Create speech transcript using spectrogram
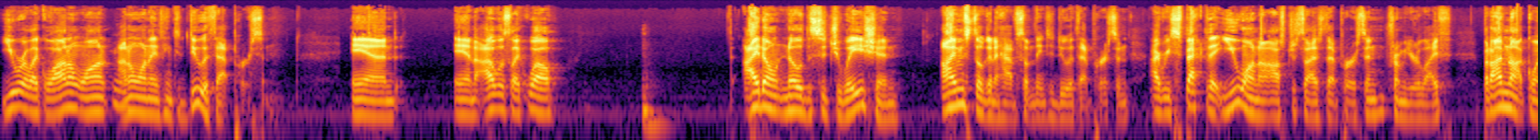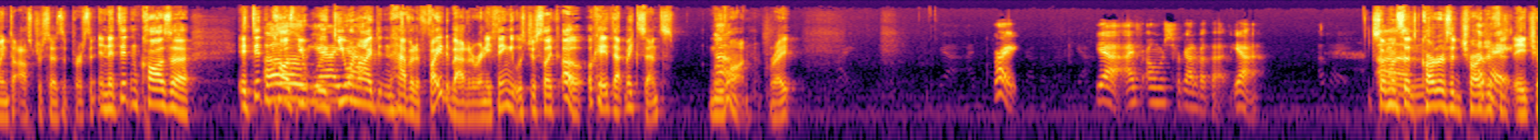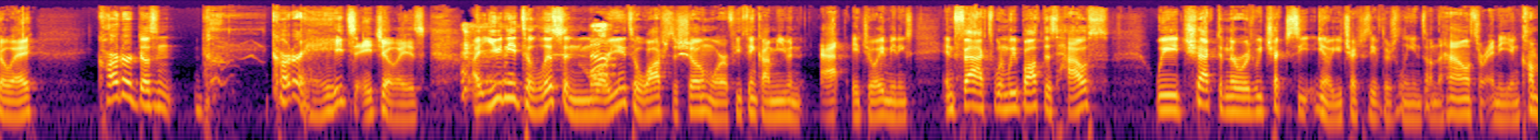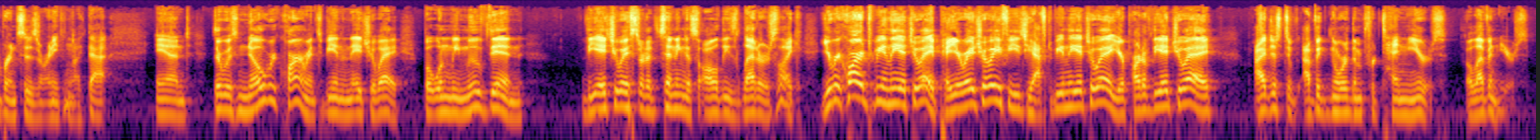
you were like, "Well, I don't want I mm. don't want anything to do with that person." And and I was like, "Well, I don't know the situation. I'm still going to have something to do with that person. I respect that you want to ostracize that person from your life, but I'm not going to ostracize a person." And it didn't cause a it didn't oh, cause you yeah, like you yeah. and I didn't have a fight about it or anything. It was just like, "Oh, okay, that makes sense. Move oh. on." Right? Right. Yeah, I almost forgot about that. Yeah. Someone um, says Carter's in charge okay. of his HOA. Carter doesn't. Carter hates HOAs. Uh, you need to listen more. You need to watch the show more if you think I'm even at HOA meetings. In fact, when we bought this house, we checked and there was we checked to see you know you check to see if there's liens on the house or any encumbrances or anything like that. And there was no requirement to be in an HOA. But when we moved in, the HOA started sending us all these letters like you're required to be in the HOA. Pay your HOA fees. You have to be in the HOA. You're part of the HOA. I just I've ignored them for 10 years, 11 years.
